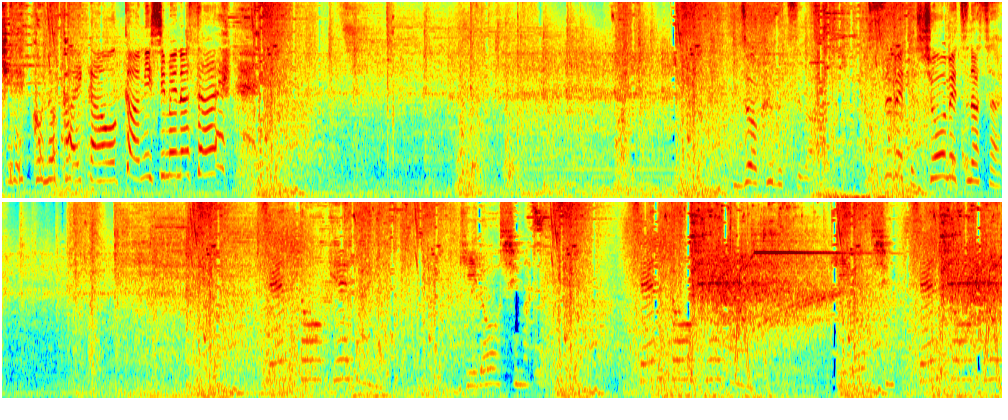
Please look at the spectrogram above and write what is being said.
この快感をかみしめなさい。俗物は全て消滅なさい。戦闘形態起動します。戦闘形態起動し戦闘形態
